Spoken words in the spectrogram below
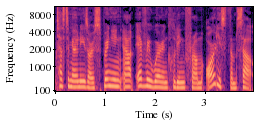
Testimonies are springing out everywhere, including from artists themselves.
